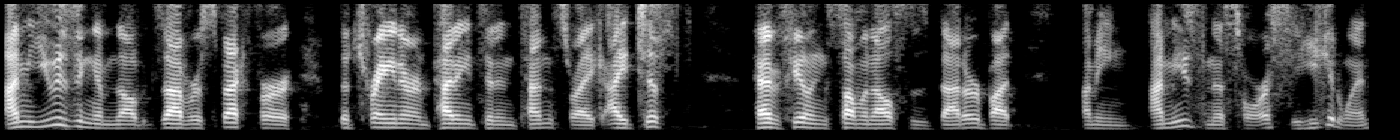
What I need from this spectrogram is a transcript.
I'm using him though because I have respect for the trainer and Pennington and Ten Strike. I just have a feeling someone else is better, but I mean, I'm using this horse. He could win.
